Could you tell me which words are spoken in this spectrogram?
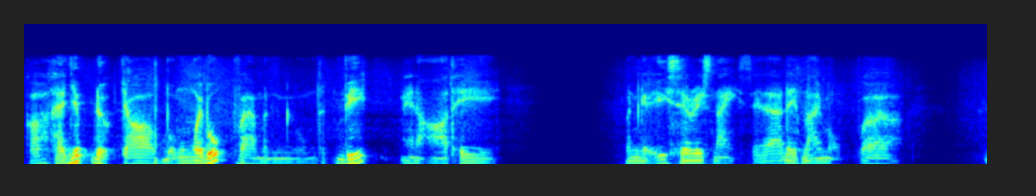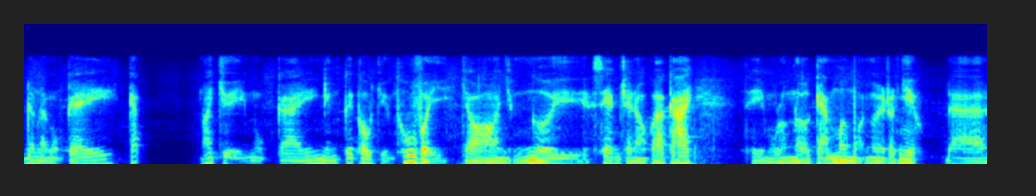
có thể giúp được cho bộ môn quay bút và mình cũng thích viết này nọ thì mình nghĩ series này sẽ đem lại một uh, đem lại một cái cách nói chuyện một cái những cái câu chuyện thú vị cho những người xem channel của Akai. Thì một lần nữa cảm ơn mọi người rất nhiều đã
